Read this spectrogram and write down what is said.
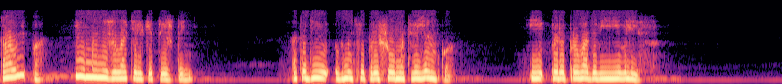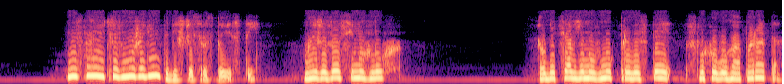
А липа і в мене жила тільки тиждень. А тоді вночі прийшов Матвієнко і перепровадив її в ліс. Не знаю, чи зможе він тобі щось розповісти. Майже зовсім оглух. Обіцяв йому внук привезти слухового апарата,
